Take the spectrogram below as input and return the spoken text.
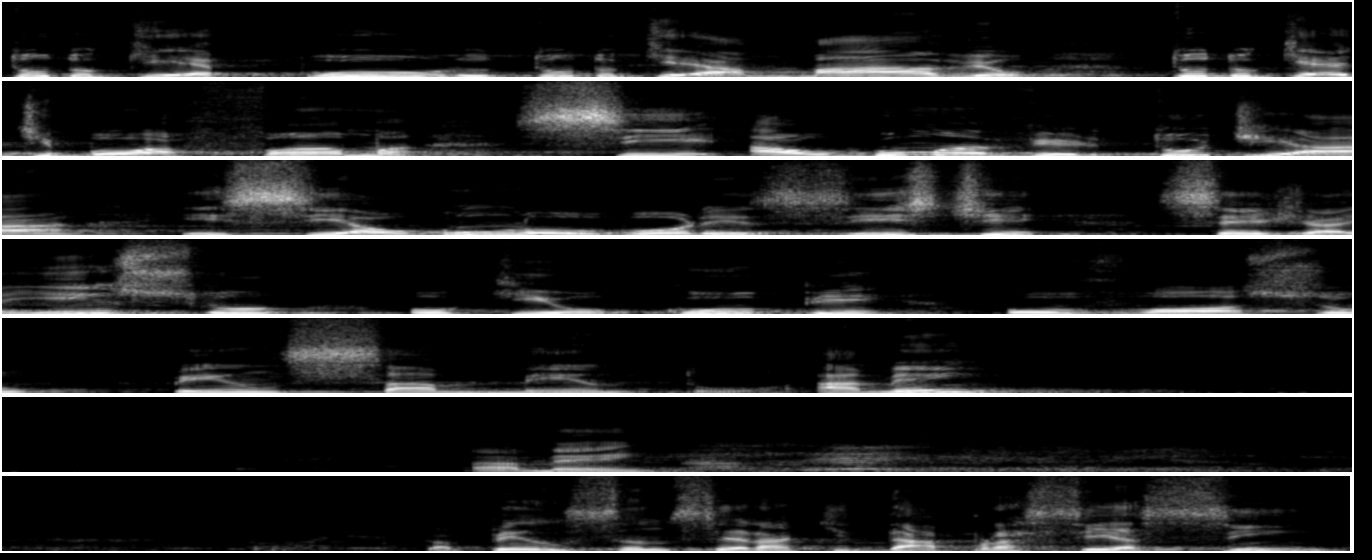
tudo que é puro, tudo que é amável, tudo que é de boa fama, se alguma virtude há e se algum louvor existe, seja isso o que ocupe o vosso pensamento. Amém? Amém. Está pensando, será que dá para ser assim?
